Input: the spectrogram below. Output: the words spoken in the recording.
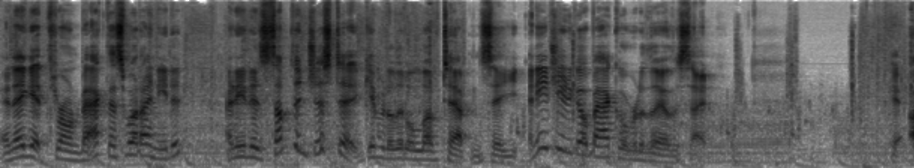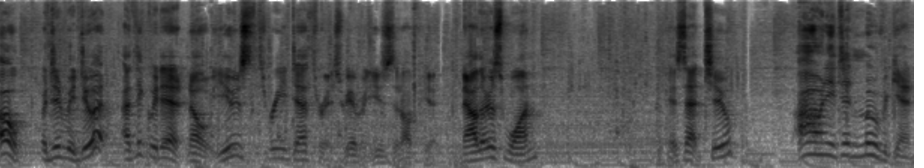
And they get thrown back. That's what I needed. I needed something just to give it a little love tap and say, I need you to go back over to the other side. Okay. Oh, did we do it? I think we did. No, use three death rays. We haven't used it up yet. Now there's one. Is that two? Oh, and he didn't move again.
